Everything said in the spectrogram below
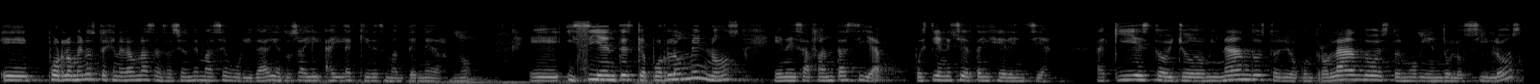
eh, por lo menos te genera una sensación de más seguridad y entonces ahí, ahí la quieres mantener, ¿no? Eh, y sientes que por lo menos en esa fantasía pues tiene cierta injerencia. Aquí estoy yo dominando, estoy yo controlando, estoy moviendo los hilos.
